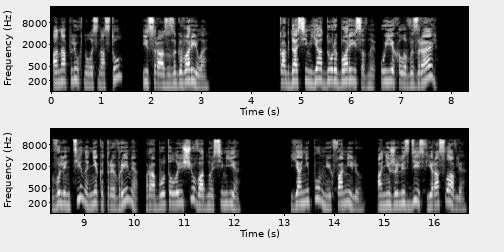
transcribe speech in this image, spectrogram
Она плюхнулась на стул и сразу заговорила. Когда семья Доры Борисовны уехала в Израиль, Валентина некоторое время работала еще в одной семье. Я не помню их фамилию, они жили здесь, в Ярославле.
